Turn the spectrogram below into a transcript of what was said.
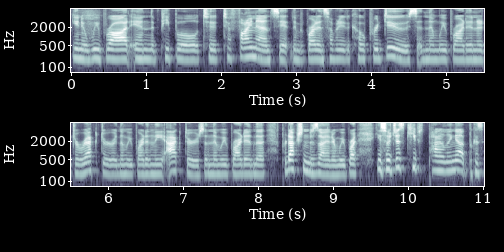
you know, we brought in the people to, to finance it, then we brought in somebody to co-produce, and then we brought in a director, and then we brought in the actors, and then we brought in the production designer, and we brought you know, so it just keeps piling up because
